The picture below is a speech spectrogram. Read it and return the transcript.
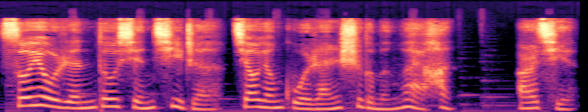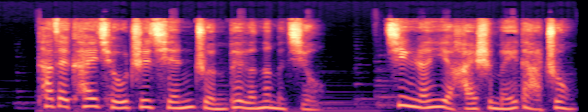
所有人都嫌弃着焦阳，果然是个门外汉，而且他在开球之前准备了那么久，竟然也还是没打中。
